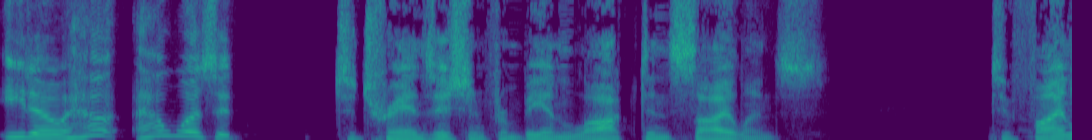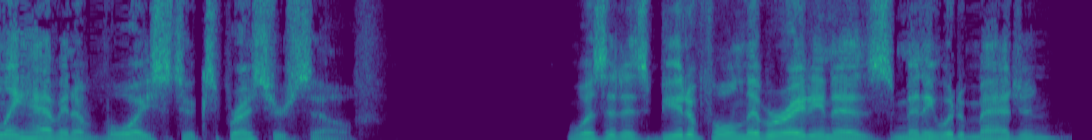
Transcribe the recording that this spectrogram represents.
Ido, how, how was it to transition from being locked in silence to finally having a voice to express yourself? Was it as beautiful and liberating as many would imagine?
